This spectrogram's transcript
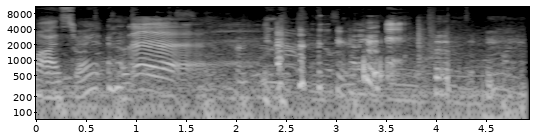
My eyes straight. Yeah.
